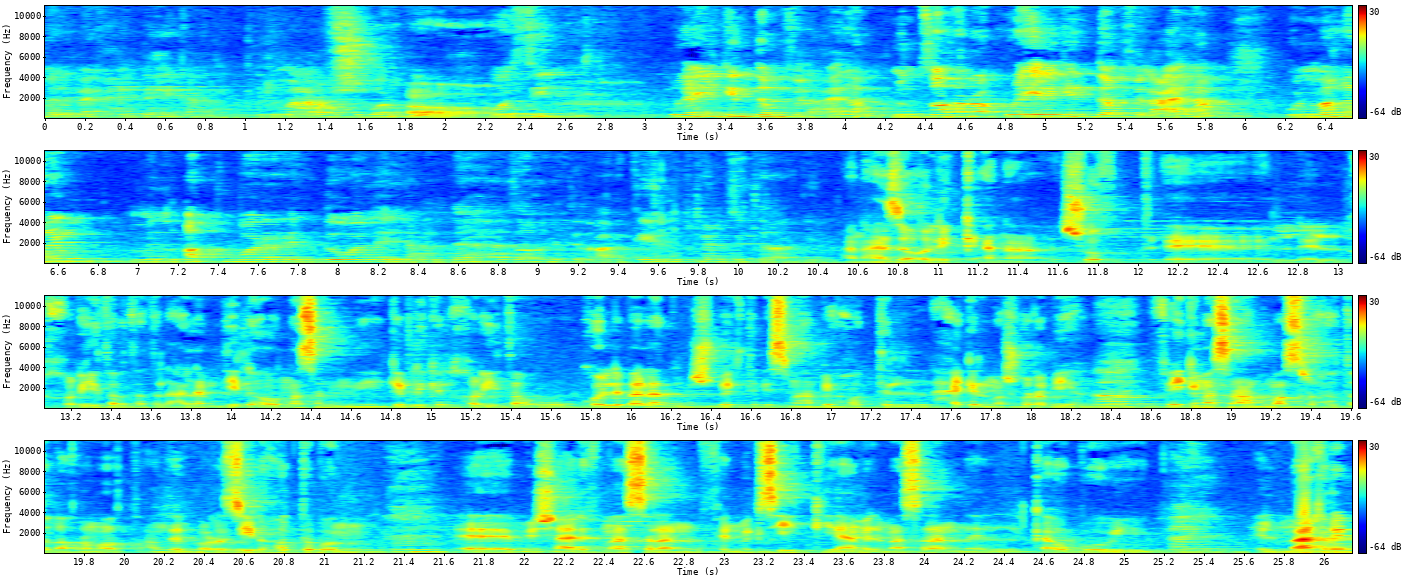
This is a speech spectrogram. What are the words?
خلي بالك هيضحك عليك اللي ما يعرفش برضه آه. هو الزيت قليل جدا في العالم من زهرة قليلة جدا في العالم. والمغرب من أكبر الدول اللي عندها زهره الارجان وبتعمل زيت الارجان أنا عايز أقول لك أنا شفت آه، ال- الخريطة بتاعت العالم دي اللي هو مثلا يجيب لك الخريطة وكل بلد مش بيكتب اسمها بيحط الحاجة المشهورة بيها آه. فيجي مثلا عند مصر يحط الأهرامات عند. البرازيل يحط بن. آه، مش عارف مثلا في المكسيك يعمل مثلا الكاوبوي أيوه المغرب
